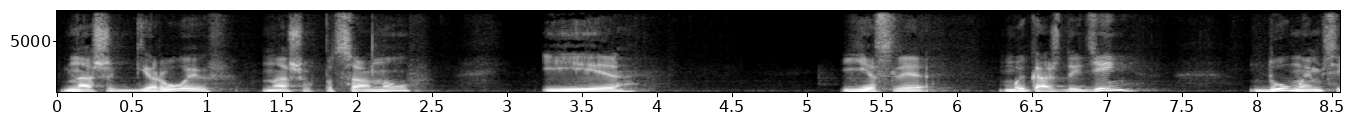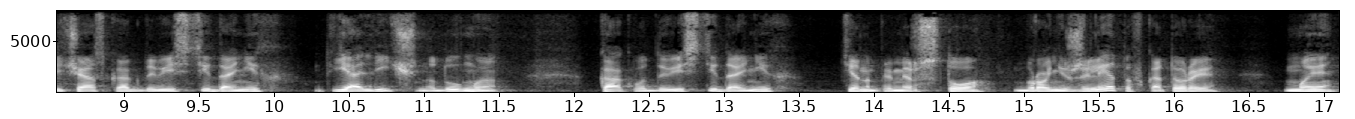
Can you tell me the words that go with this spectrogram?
наших героев, наших пацанов. И если мы каждый день думаем сейчас, как довести до них я лично думаю, как вот довести до них те, например, 100 бронежилетов, которые мы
